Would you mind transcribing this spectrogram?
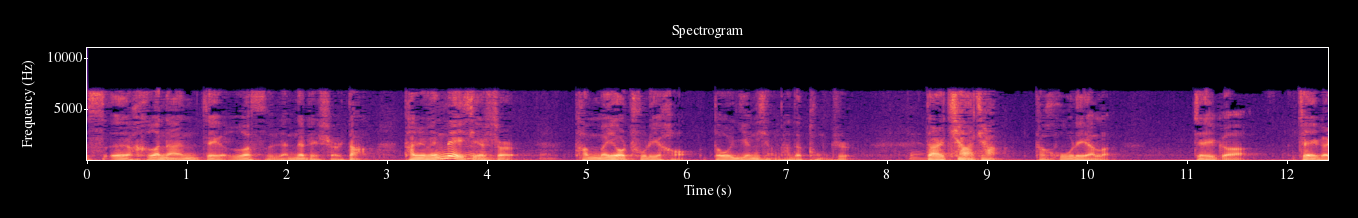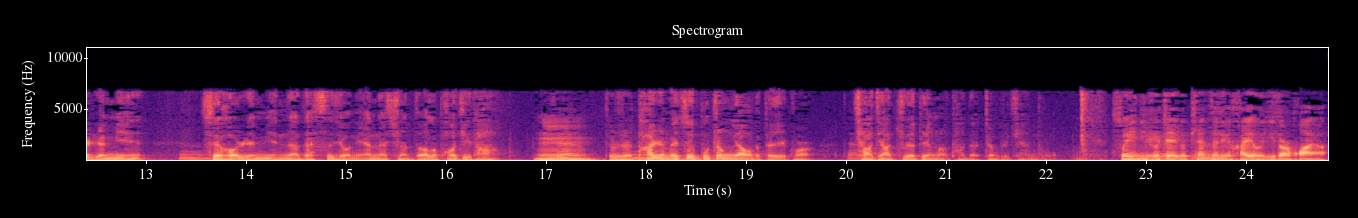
四呃河南这个饿死人的这事儿大。他认为那些事儿，他没有处理好，都影响他的统治。但是恰恰。他忽略了这个这个人民，嗯，最后人民呢，在四九年呢，选择了抛弃他，嗯，就是他认为最不重要的这一块，恰恰决定了他的政治前途。所以你说这个片子里还有一段话呀，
